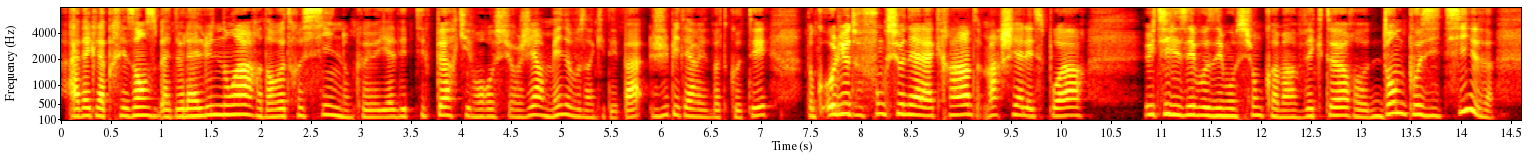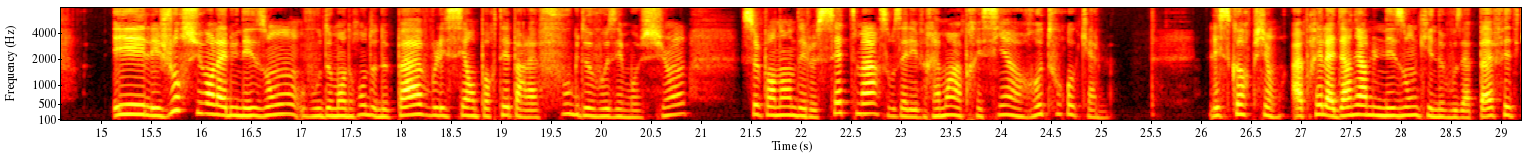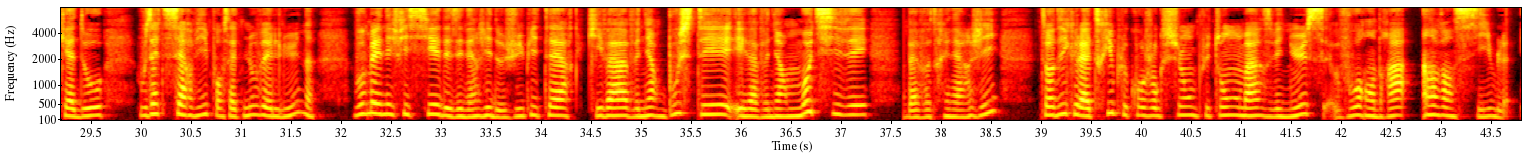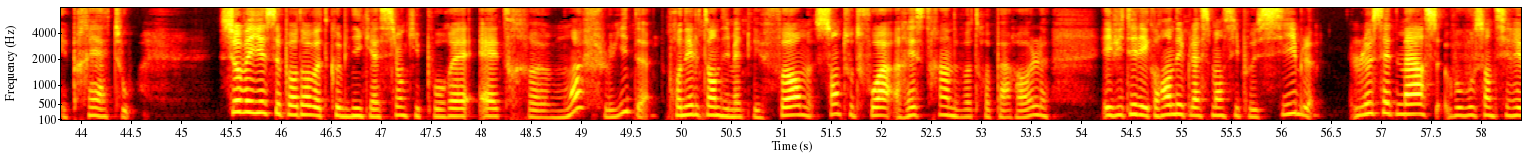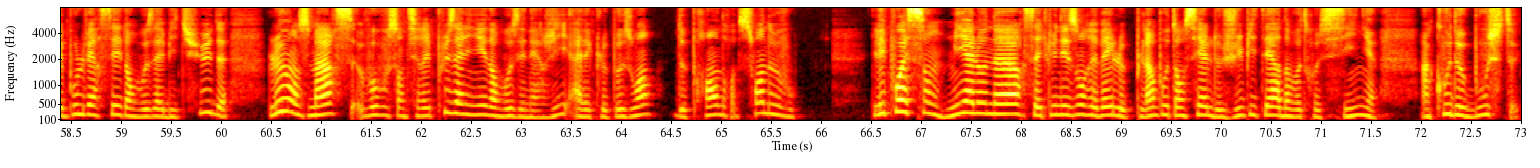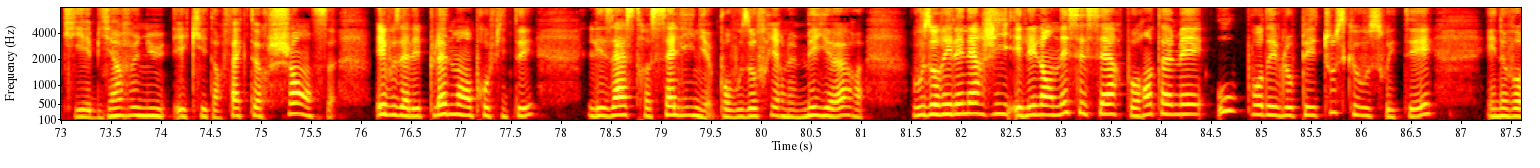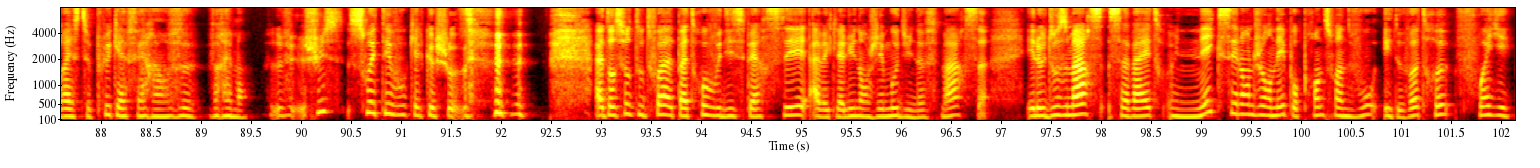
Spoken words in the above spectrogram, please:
avec la présence bah, de la lune noire dans votre signe. Donc euh, il y a des petites peurs qui vont ressurgir, mais ne vous inquiétez pas, Jupiter est de votre côté. Donc au lieu de fonctionner à la crainte, marchez à l'espoir. Utilisez vos émotions comme un vecteur euh, d'ondes positives. Et les jours suivant la lunaison vous demanderont de ne pas vous laisser emporter par la fougue de vos émotions. Cependant, dès le 7 mars, vous allez vraiment apprécier un retour au calme. Les scorpions, après la dernière lunaison qui ne vous a pas fait de cadeau, vous êtes servis pour cette nouvelle lune, vous bénéficiez des énergies de Jupiter qui va venir booster et va venir motiver bah, votre énergie, tandis que la triple conjonction Pluton-Mars-Vénus vous rendra invincible et prêt à tout. Surveillez cependant votre communication qui pourrait être euh, moins fluide. Prenez le temps d'y mettre les formes sans toutefois restreindre votre parole. Évitez les grands déplacements si possible. Le 7 mars, vous vous sentirez bouleversé dans vos habitudes. Le 11 mars, vous vous sentirez plus aligné dans vos énergies avec le besoin de prendre soin de vous. Les poissons, mis à l'honneur, cette lunaison réveille le plein potentiel de Jupiter dans votre signe, un coup de boost qui est bienvenu et qui est un facteur chance, et vous allez pleinement en profiter. Les astres s'alignent pour vous offrir le meilleur. Vous aurez l'énergie et l'élan nécessaires pour entamer ou pour développer tout ce que vous souhaitez. Il ne vous reste plus qu'à faire un vœu, vraiment. Juste souhaitez-vous quelque chose. Attention toutefois à pas trop vous disperser avec la lune en gémeaux du 9 mars. Et le 12 mars, ça va être une excellente journée pour prendre soin de vous et de votre foyer.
